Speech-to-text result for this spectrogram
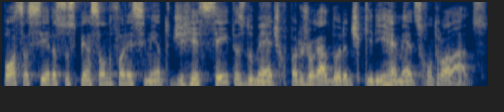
possa ser a suspensão do fornecimento de receitas do médico para o jogador adquirir remédios controlados.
